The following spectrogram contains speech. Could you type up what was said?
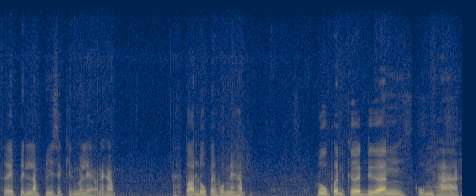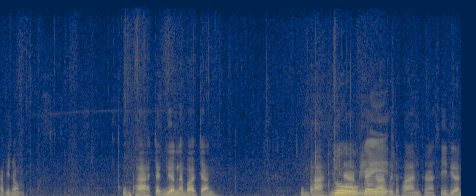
เคยเป็นลำปีสกินมาแล้วนะครับอะตอนลูกเป็นผมนะครับลูกเพิ่นเกิดเดือนกุมภาครับพี่น้องกุมภาจักเดือนละบาวจันทร์กุมภามีลูนากเมได้ษาพฤษภามิถุนาสี่เดือน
